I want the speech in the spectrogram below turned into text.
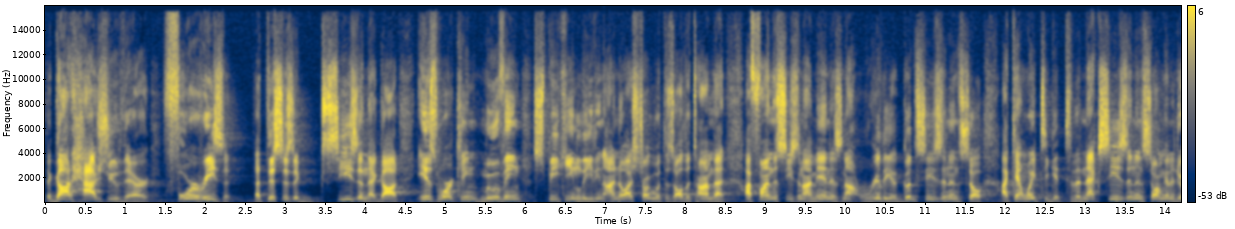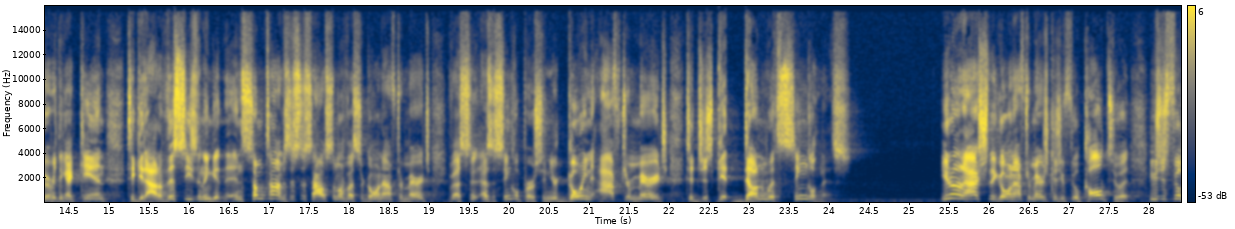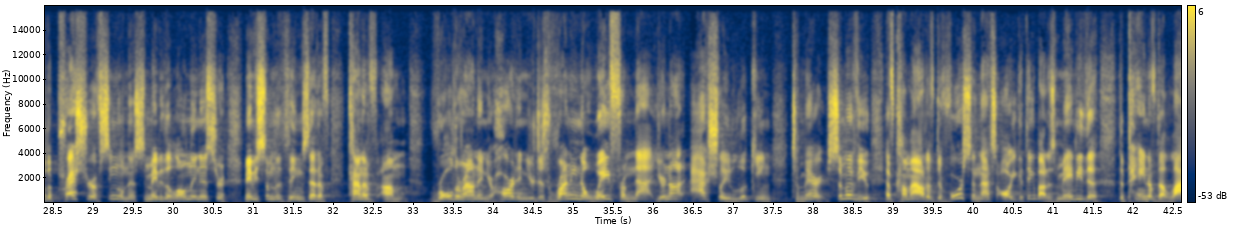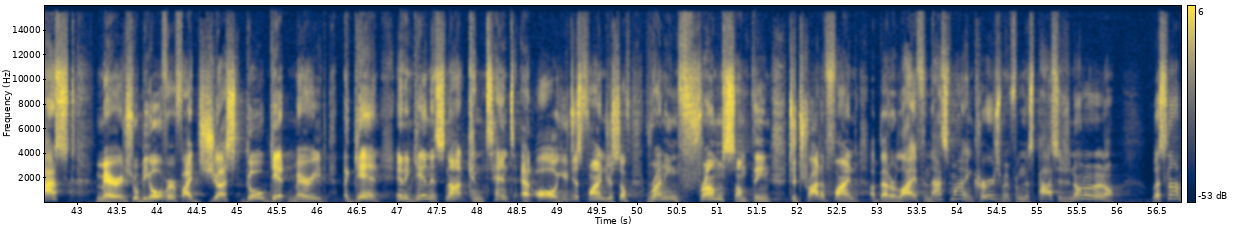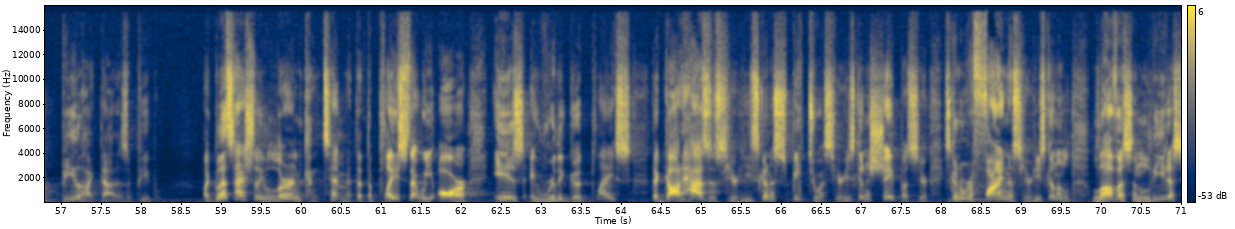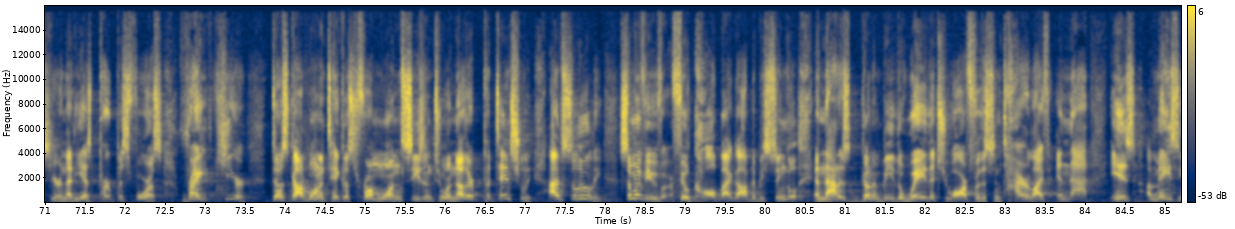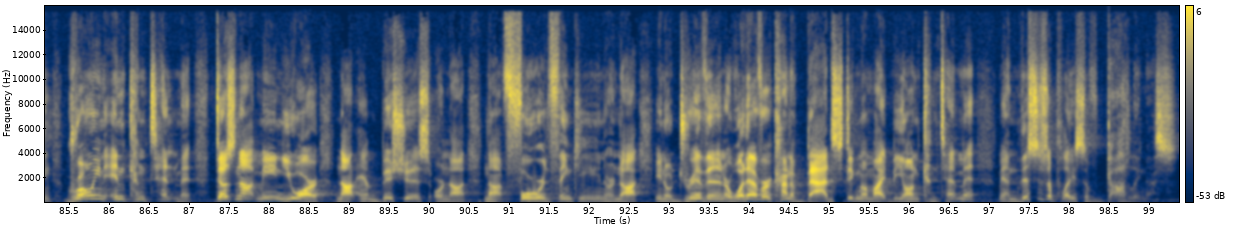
that God has you there for a reason. That this is a season that God is working, moving, speaking, leading. I know I struggle with this all the time that I find the season I'm in is not really a good season. And so I can't wait to get to the next season. And so I'm going to do everything I can to get out of this season and get. And sometimes this is how some of us are going after marriage. As a single person, you're going after marriage to just get done with singleness. You're not actually going after marriage because you feel called to it. You just feel the pressure of singleness and maybe the loneliness or maybe some of the things that have kind of um, rolled around in your heart and you're just running away from that. You're not actually looking to marriage. Some of you have come out of divorce and that's all you can think about is maybe the, the pain of the last marriage will be over if I just go get married again. And again, it's not content at all. You just find yourself running from something to try to find a better life. And that's my encouragement from this passage. No, no, no, no. Let's not be like that as a people. Like, let's actually learn contentment that the place that we are is a really good place. That God has us here. He's to speak to us here. He's to shape us here. He's to refine us here. He's to love us and lead us here, and that He has purpose for us right here. Does God want to take us from one season to another? Potentially, absolutely. Some of you feel called by God to be single, and that is going to be the way that you are for this entire life, and that is amazing. Growing in contentment does not mean you are not ambitious or not, not forward thinking or not you know, driven or whatever kind of bad stigma might be on contentment. Man, this is a place of godliness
